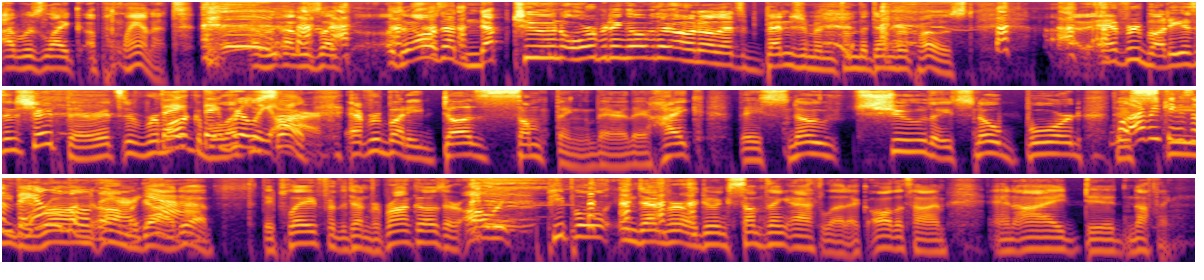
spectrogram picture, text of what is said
I was like a planet. I was, I was like, I was like, "Oh, is that Neptune orbiting over there?" Oh no, that's Benjamin from the Denver Post. Everybody is in shape there. It's remarkable. like really you said. are. Everybody does something there. They hike, they snowshoe, they snowboard, they Well, everything's ski, they available run. Oh my god, yeah. yeah. They play for the Denver Broncos. They're always people in Denver are doing something athletic all the time, and I did nothing.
